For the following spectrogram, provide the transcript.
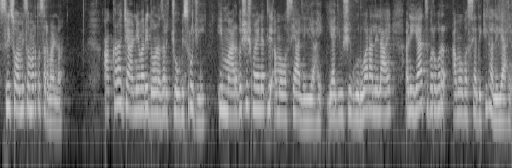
श्री स्वामी समर्थ सर्वांना. अकरा जानेवारी दोन हजार चोवीस रोजी ही मार्गशीर्ष महिन्यातली अमावस्या आलेली आहे. या दिवशी गुरुवार आलेला आहे आणि याचबरोबर अमावस्या देखील आलेली आहे.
